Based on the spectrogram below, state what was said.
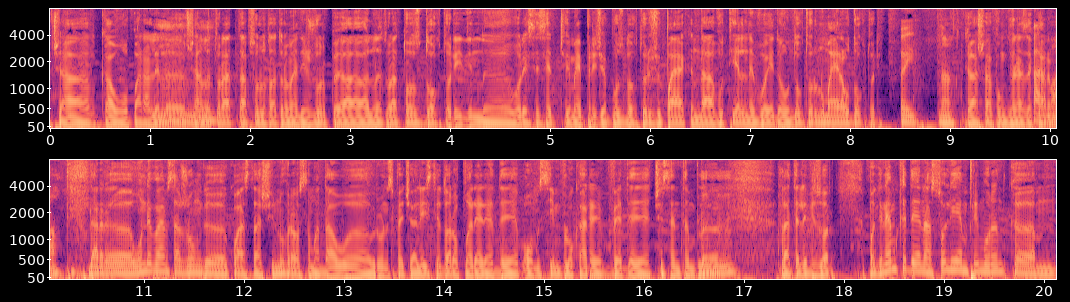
și-a, ca o paralelă Mhm. mm-hmm. și-a înlăturat absolut toată lumea din jur, pe, a înlăturat toți doctorii din uh, URSS, cei mai pricepuți doctori și după aia când a avut el nevoie de un doctor, nu mai erau doctori. Păi, na. Că așa funcționează karma. Karma. Dar uh, unde voiam să ajung uh, cu asta și nu vreau să mă dau uh, vreun specialist, e doar o părere de om simplu care vede ce se întâmplă Mhm. mm-hmm. la televizor. Mă gândeam că de nasol e în primul rând că um,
